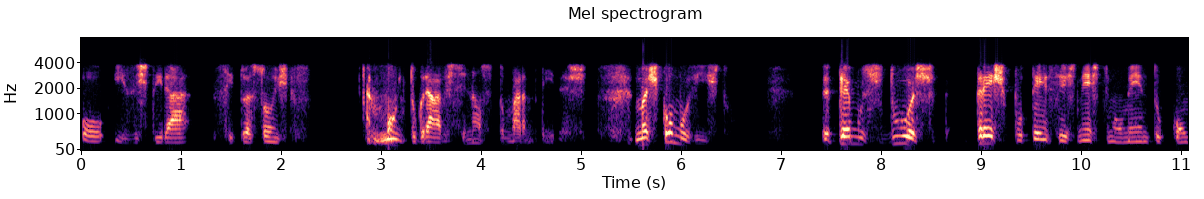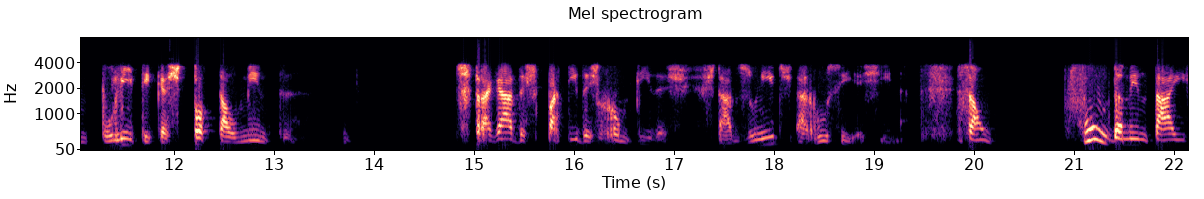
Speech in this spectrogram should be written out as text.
ou existirá situações muito graves se não se tomar medidas. Mas, como visto, temos duas, três potências neste momento com políticas totalmente estragadas, partidas rompidas. Estados Unidos, a Rússia e a China. São fundamentais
